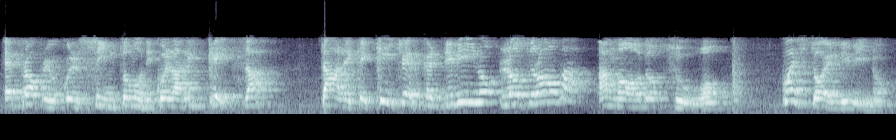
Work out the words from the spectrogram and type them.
è proprio quel sintomo di quella ricchezza tale che chi cerca il divino lo trova a modo suo. Questo è il divino.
